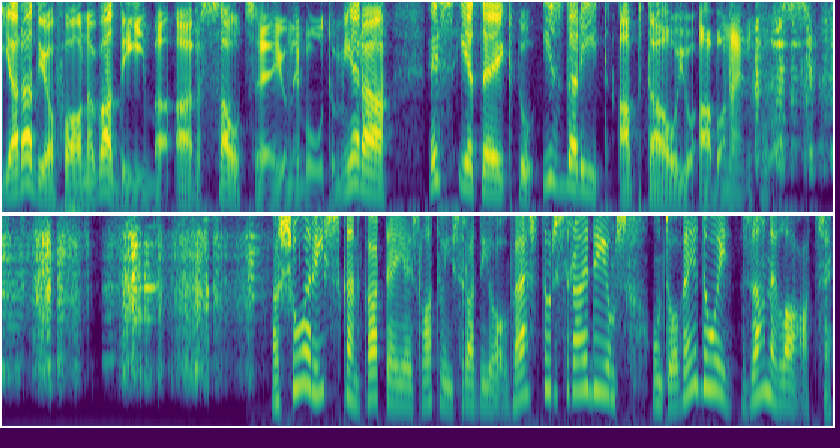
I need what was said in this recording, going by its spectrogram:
Ja radiofona vadība ar saucēju nebūtu mierā, es ieteiktu izdarīt aptauju abonentos. Ar šo arī izskan kārtējais Latvijas radio vēstures raidījums, un to veidoja Zane Lāce.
